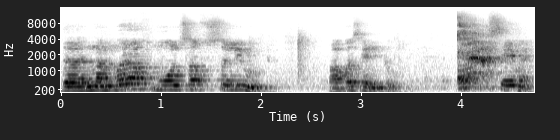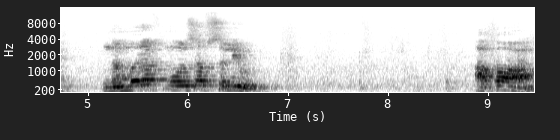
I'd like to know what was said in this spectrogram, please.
the number of moles of solute वापस N2 same है number of moles of solute upon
